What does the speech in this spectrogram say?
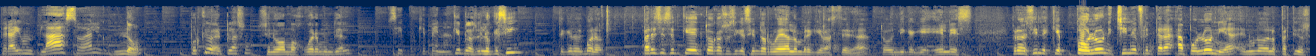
¿Pero hay un plazo o algo? No. ¿Por qué va a haber plazo si no vamos a jugar el Mundial? Sí, qué pena. ¿Qué plazo? Lo que sí, te quiero... Bueno, parece ser que en todo caso sigue siendo Rueda el hombre que va a ser. ¿eh? Todo indica que él es... Pero decirles que Polonia, Chile enfrentará a Polonia en uno de los partidos.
